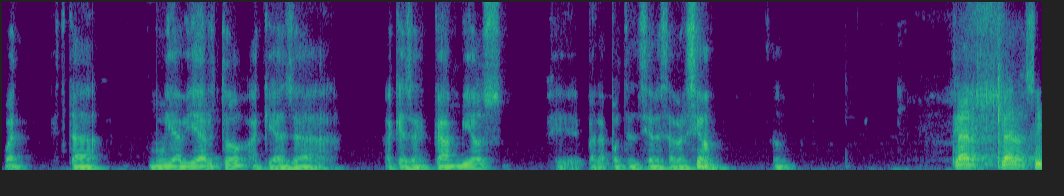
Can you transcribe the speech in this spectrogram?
bueno, está muy abierto a que haya, a que haya cambios eh, para potenciar esa versión. Claro, claro, sí,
